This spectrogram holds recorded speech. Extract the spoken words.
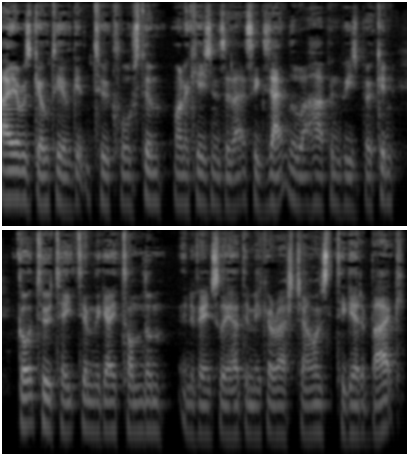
Ajer was guilty of getting too close to him on occasions, and that's exactly what happened with his booking. Got too tight to him, the guy turned him, and eventually had to make a rash challenge to get it back.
